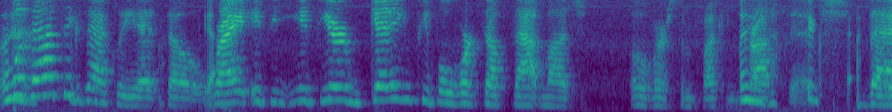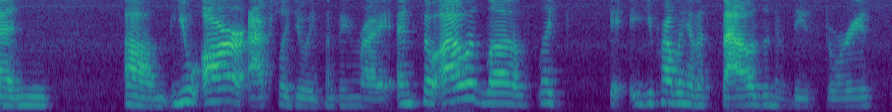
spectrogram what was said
Well, that's exactly it, though, Yeah. right? If if you're getting people worked up that much over some fucking cross stitch, exactly. then um, you are actually doing something right. And so I would love, like, you probably have a thousand of these stories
